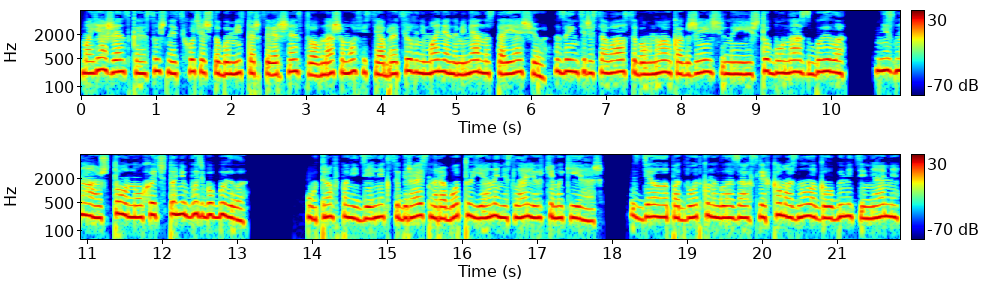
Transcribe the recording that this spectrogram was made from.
Моя женская сущность хочет, чтобы мистер Совершенство в нашем офисе обратил внимание на меня настоящую, заинтересовался бы мною как женщиной, и чтобы у нас было... Не знаю что, но хоть что-нибудь бы было. Утром в понедельник, собираясь на работу, я нанесла легкий макияж. Сделала подводку на глазах, слегка мазнула голубыми тенями,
